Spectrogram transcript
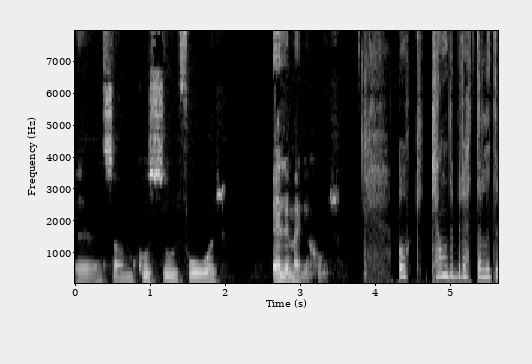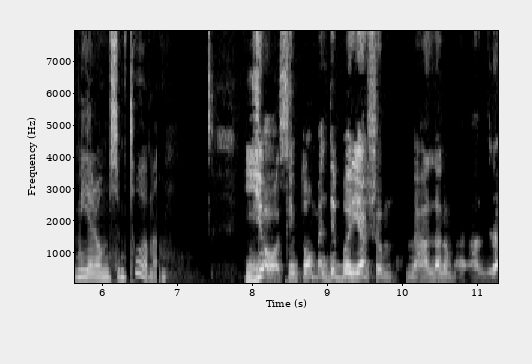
eh, som kossor, får eller människor. Och kan du berätta lite mer om symptomen? Ja, symptomen det börjar som med alla de här andra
